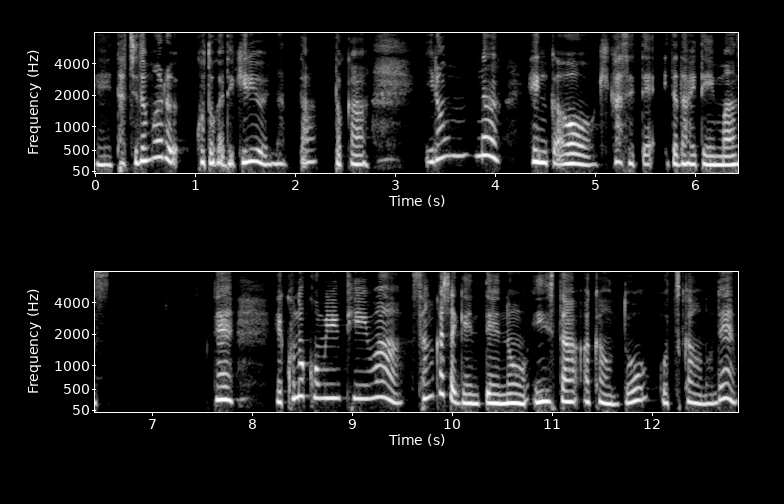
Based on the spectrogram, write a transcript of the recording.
えー、立ち止まることができるようになったとか、いろんな変化を聞かせていただいています。で、このコミュニティは参加者限定のインスタアカウントを使うので、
